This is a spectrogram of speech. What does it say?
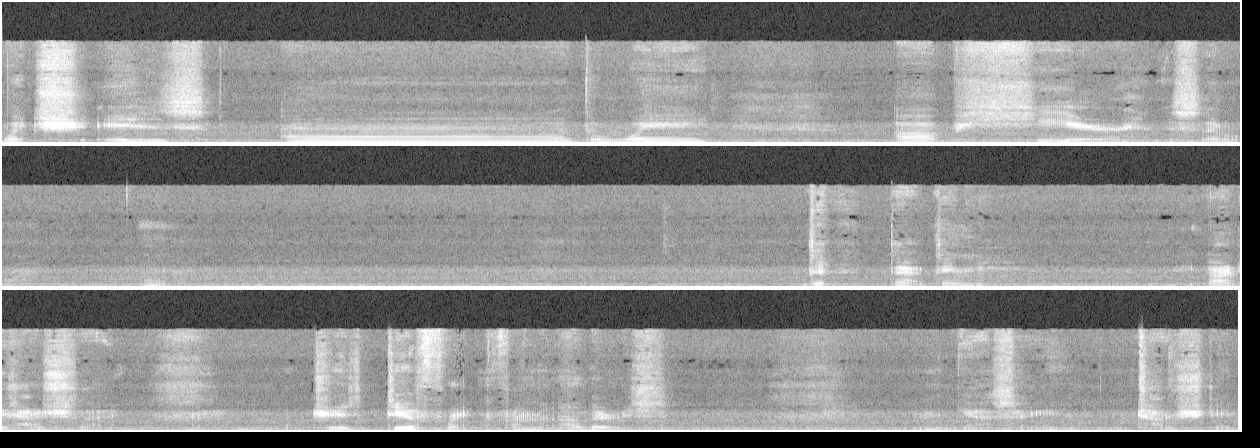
which is all the way up here this little oh. that thing. You gotta touch that. Which is different from the others. Mm, yeah, so you touched it.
